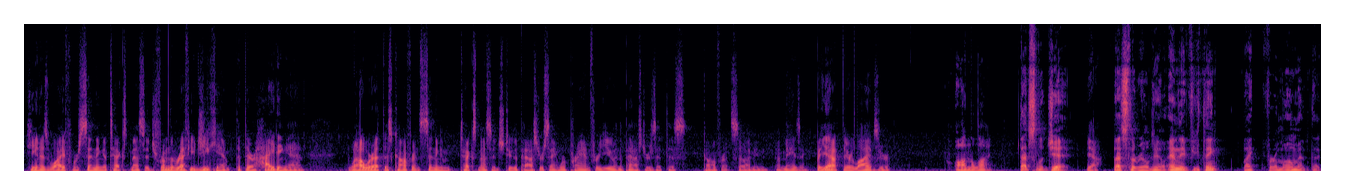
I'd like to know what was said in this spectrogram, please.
he and his wife were sending a text message from the refugee camp that they're hiding at while we're at this conference, sending a text message to the pastor saying, We're praying for you and the pastors at this conference. So, I mean, amazing. But yeah, their lives are on the line. That's legit. Yeah. That's the real deal. And if you think, like, for a moment that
